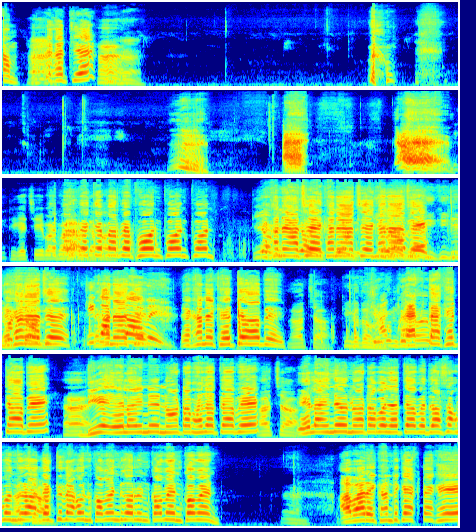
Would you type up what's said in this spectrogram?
হ্যাঁ। ঠিক আছে এবার কে পারবে ফোন ফোন ফোন। এখানে আছে এখানে আছে এখানে আছে এখানে আছে এখানে আছে এখানে খেতে হবে। আচ্ছা কি খেতে? একটা খেতে হবে হ্যাঁ। দিয়ে এ লাইনে নটা ভাজাতে হবে আচ্ছা। এ লাইনেও নটা বাজাতে হবে। দর্শক বন্ধুরা আচ্ছা। দেখতে থাকুন কমেন্ট করুন কমেন্ট কমেন্ট হ্যাঁ। আবার এখান থেকে একটা খেয়ে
